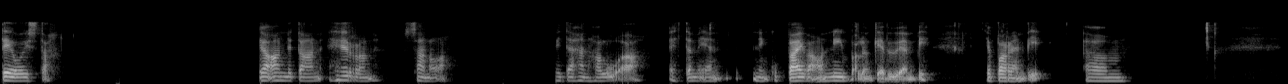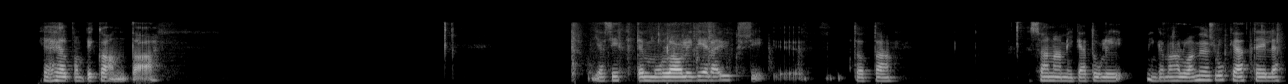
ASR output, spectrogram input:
teoista, ja annetaan Herran sanoa, mitä hän haluaa, että meidän niin kuin päivä on niin paljon kevyempi ja parempi um, ja helpompi kantaa. Ja sitten mulla oli vielä yksi tota, sana, mikä tuli, minkä mä haluan myös lukea teille,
